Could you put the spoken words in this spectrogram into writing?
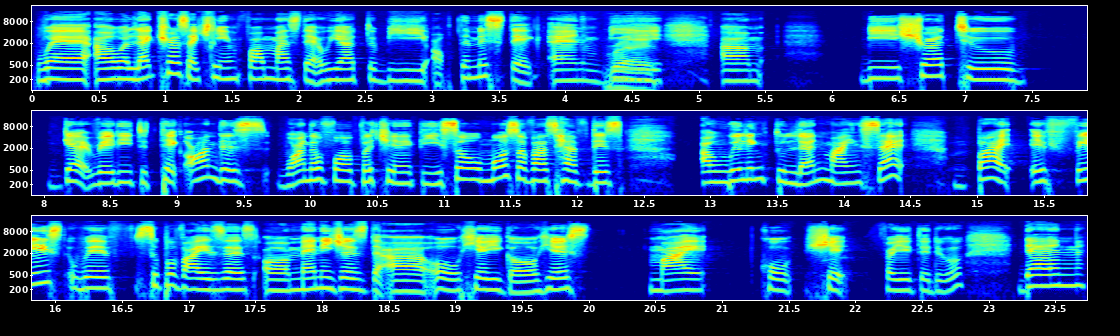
where our lecturers actually inform us that we are to be optimistic and be Right. um, be sure to get ready to take on this wonderful opportunity. So most of us have this unwilling to learn mindset, but if faced with supervisors or managers that are, oh, here you go, here's my quote shit for you to do, then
